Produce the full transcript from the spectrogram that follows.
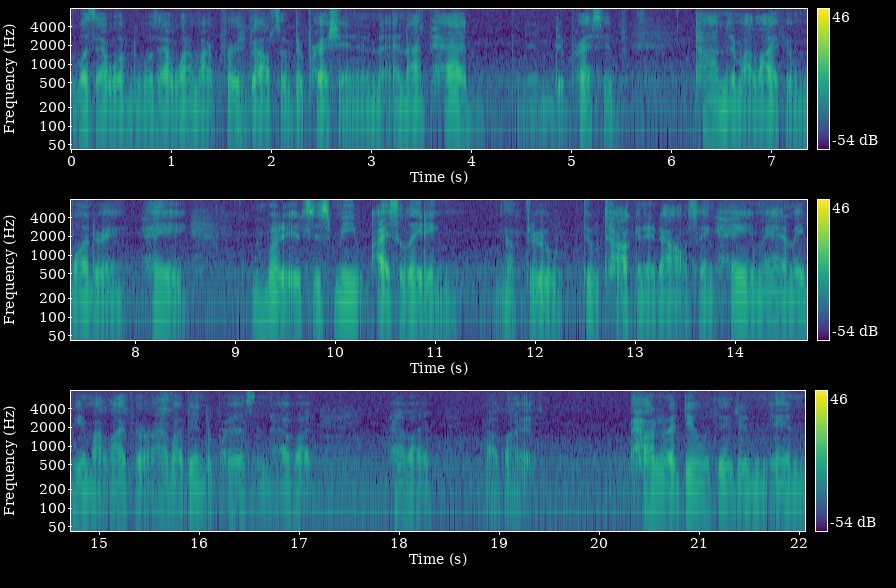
was that one was that one of my first bouts of depression and and I've had depressive times in my life and wondering hey but it's just me isolating through through talking it out, saying, "Hey, man, maybe in my life uh, have I been depressed, and have I, have I, have I, how did I deal with it?" And and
